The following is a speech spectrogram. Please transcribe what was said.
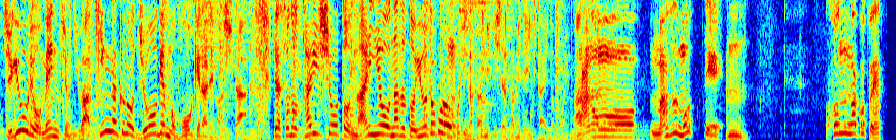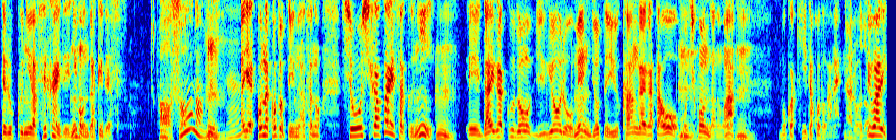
授業料免除には金額の上限も設けられました。ではその対象と内容などというところを石田さん石田さん見ていきたいと思います。あのーまずもってうん。こんなことやってる国は世界で日本だけです。あそう。なんですね、あいやこんなことっていうのはその少子化対策に、ん。えー大学の授業料免除という考え方を持ち込んだのは、ん。僕は聞いたことがない。なるほど。つまり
